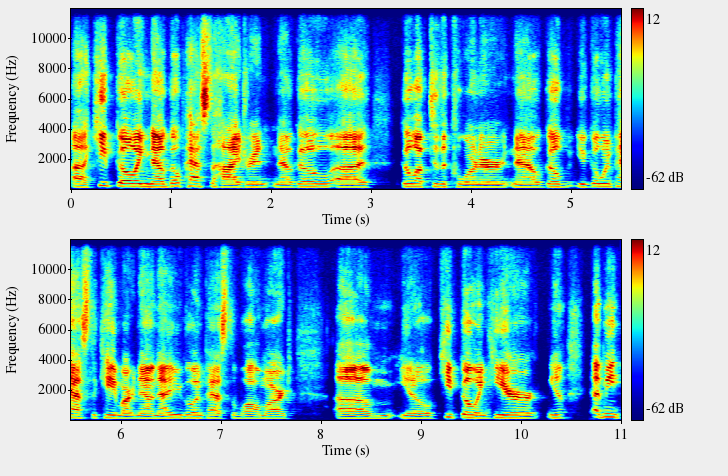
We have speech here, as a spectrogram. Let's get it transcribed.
uh, keep going. Now go past the hydrant. Now go uh, go up to the corner. Now go. You're going past the Kmart now. Now you're going past the Walmart. Um, you know, keep going here. You know, I mean,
